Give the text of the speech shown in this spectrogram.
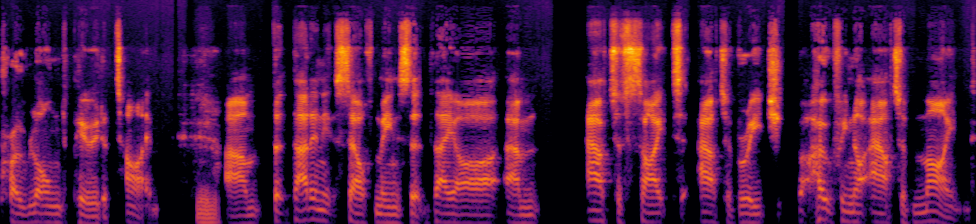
prolonged period of time. Mm. Um, that that in itself means that they are um, out of sight, out of reach, but hopefully not out of mind.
